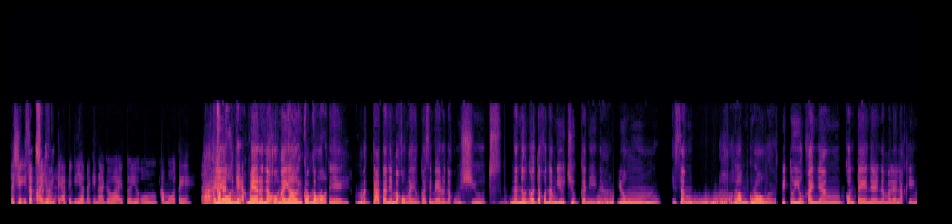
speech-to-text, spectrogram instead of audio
Tapos yung isa pa That's yung right. ti Ate Viata ginagawa, ito yung kamote. Ah, Ah, ayan, kamote ako. meron ako ang ngayon kong kamote. Magtatanim ako ngayon kasi meron akong shoots. Nanonood ako ng YouTube kanina. Yung isang home grower. Pito yung kanyang container na malalaking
